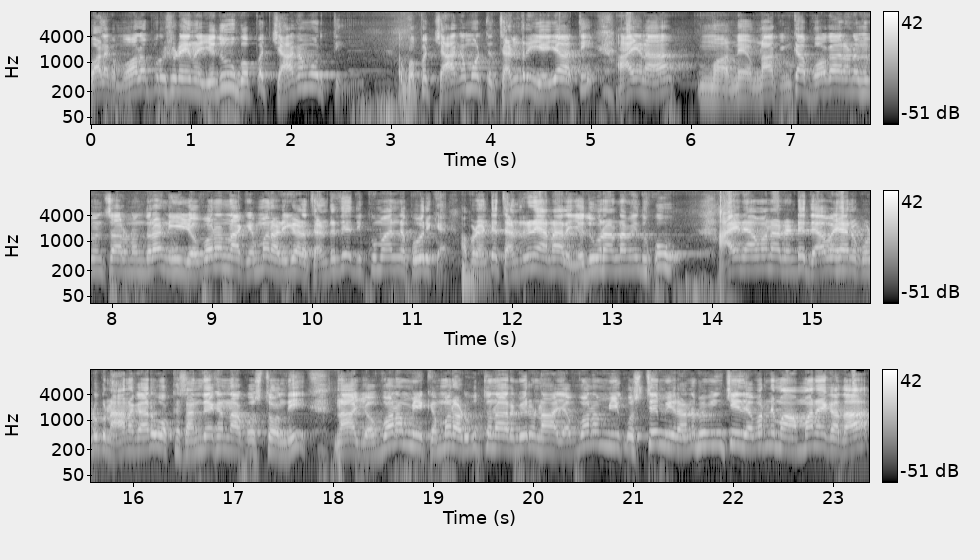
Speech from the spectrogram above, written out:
వాళ్ళకి మూలపురుషుడైన యదువు గొప్ప త్యాగమూర్తి. గొప్ప త్యాగమూర్తి తండ్రి యయాతి. ఆయన నాకు ఇంకా భోగాలు అనుభవించాలనుందిరా నీ యవ్వనం నాకు ఇమ్మని అడిగాడు. తండ్రిదే దిక్కుమాలిన కోరిక. అప్పుడంటే తండ్రినే అనాలి. యదువుని అనడం ఎందుకు? ఆయన ఏమన్నాడంటే దేవయాని కొడుకు నాన్నగారు ఒక్క సందేహం నాకు వస్తోంది. నా యవ్వనం మీకు ఇమ్మని అడుగుతున్నారు మీరు. నా యవ్వనం మీకు వస్తే మీరు అనుభవించేది ఎవరిని? మా అమ్మనే కదా.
